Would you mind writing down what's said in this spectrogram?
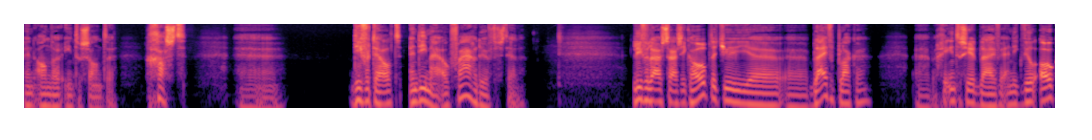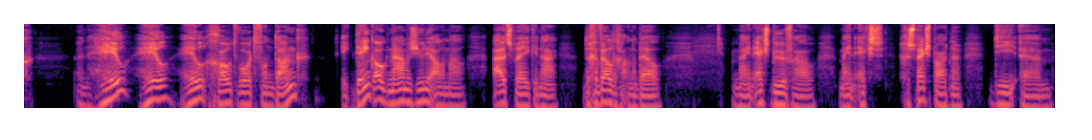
een ander interessante gast. die vertelt en die mij ook vragen durft te stellen. Lieve luisteraars, ik hoop dat jullie blijven plakken. geïnteresseerd blijven. En ik wil ook een heel, heel, heel groot woord van dank. Ik denk ook namens jullie allemaal uitspreken naar de geweldige Annabel. Mijn ex-buurvrouw, mijn ex- gesprekspartner die um,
